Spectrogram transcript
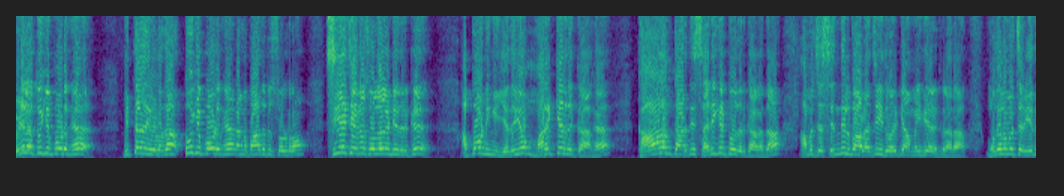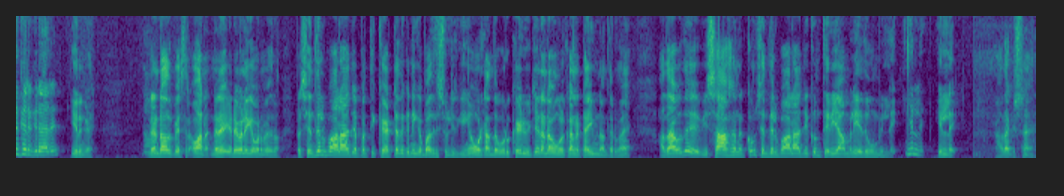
வெளியில் தூக்கி போடுங்க. வித்தது இவ்வளவுதான். தூக்கி போடுங்க. நாங்கள் பார்த்துட்டு சொல்கிறோம் சிஹெச் என்ன சொல்ல வேண்டியது இருக்குது அப்போது நீங்கள் எதையோ மறைக்கிறதுக்காக காலம் தாழ்த்தி சரி கட்டுவதற்காக தான் அமைச்சர் செந்தில் பாலாஜி இது வரைக்கும் அமைதியாக இருக்கிறாரா? முதலமைச்சர் எதுக்கு இருக்கிறாரு? இருங்க. ரெண்டாவது பேசுகிறேன் வா நிறைய இடைவேளைக்கு அப்புறம் பேசுகிறோம் இப்போ செந்தில் பாலாஜை பற்றி கேட்டதுக்கு நீங்கள் பதில் சொல்லியிருக்கீங்க. உங்கள்கிட்ட அந்த ஒரு கேள்வி வச்சு ரெண்டாவது உங்களுக்கான டைம் நான் தருவேன். அதாவது விசாகனுக்கும் செந்தில் பாலாஜிக்கும் தெரியாமல் எதுவும் இல்லை. இல்லை. இல்லை. ராதாகிருஷ்ணன்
